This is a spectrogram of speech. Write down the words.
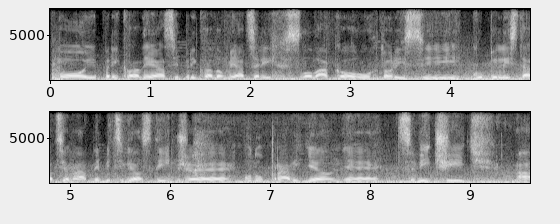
Môj príklad je asi príkladom viacerých Slovákov, ktorí si kúpili stacionárny bicykel s tým, že budú pravidelne cvičiť a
